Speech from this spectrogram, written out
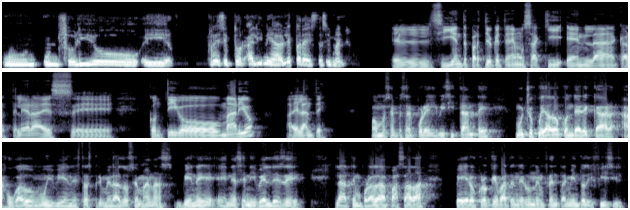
un, un sólido eh, receptor alineable para esta semana. El siguiente partido que tenemos aquí en la cartelera es eh, contigo, Mario. Adelante. Vamos a empezar por el visitante. Mucho cuidado con Derek Carr, ha jugado muy bien estas primeras dos semanas, viene en ese nivel desde la temporada pasada, pero creo que va a tener un enfrentamiento difícil.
